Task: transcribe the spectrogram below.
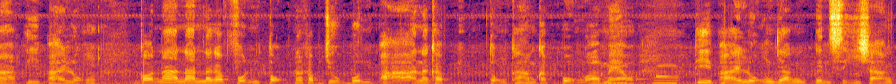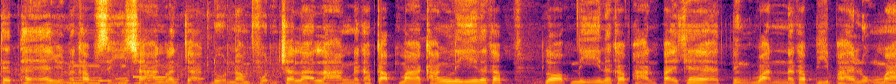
มากๆพี่พายหลง ก่อนหน้านั้นนะครับฝนตกนะครับอยู่บนผานะครับ ตรงข้ามกับโป่งออแมว พี่พายหลงยังเป็นสีช้างแท้ๆอยู่นะครับ สีช้างหลังจากโดนน้ำฝนชะละล้างนะครับ กลับมาครั้งนี้นะครับ รอบนี้นะครับผ่านไปแค่หนึ่งวันนะครับ พี่พายหลงมา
